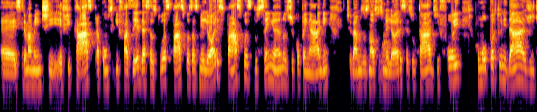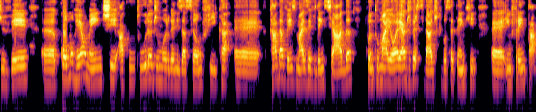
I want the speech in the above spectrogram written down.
é, extremamente eficaz para conseguir fazer dessas duas Páscoas as melhores Páscoas dos 100 anos de Copenhague. Tivemos os nossos melhores resultados e foi uma oportunidade de ver é, como realmente a cultura de uma organização fica é, cada vez mais evidenciada quanto maior é a diversidade que você tem que é, enfrentar.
